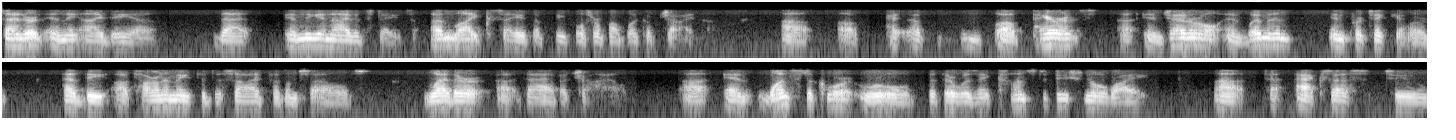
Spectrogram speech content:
centered in the idea that in the United States, unlike, say, the People's Republic of China, uh, uh, uh, parents in general and women in particular had the autonomy to decide for themselves whether uh, to have a child. Uh, and once the court ruled that there was a constitutional right uh, to access to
